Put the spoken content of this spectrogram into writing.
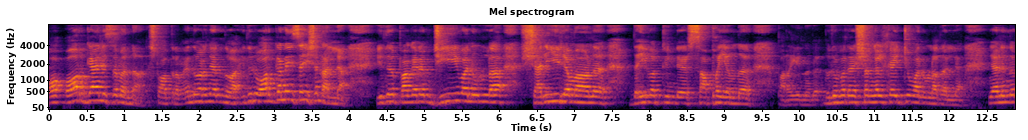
organism എന്നാണ്. സ്തോത്രം. എന്ന് പറഞ്ഞാൽ എന്തുവാ? ഇതൊരു ഓർഗനൈസേഷൻ അല്ല. ഇത് പകരം ജീവനുള്ള ശരീരമാണ് ദൈവത്തിന്റെ സഭയെന്ന് പറയുന്നത്. ദുരുപദേശങ്ങൾ കയറ്റുവാനുള്ളതല്ല. ഞാൻ ഇന്ന്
